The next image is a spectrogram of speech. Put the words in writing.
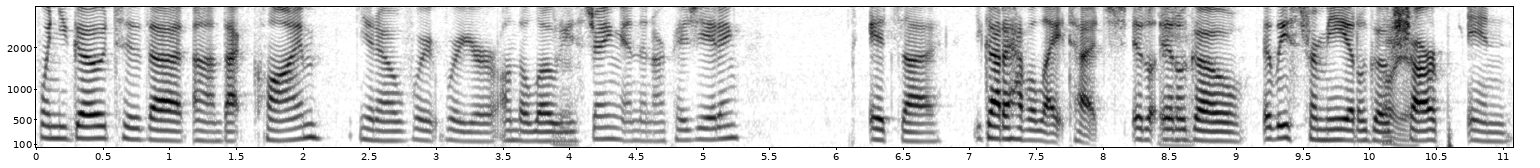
when you go to that um, that climb, you know, where where you're on the low Yeah. E string and then arpeggiating, it's uh you got to have a light touch. It'll Yeah. it'll go at least for me, it'll go Oh, yeah. sharp in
